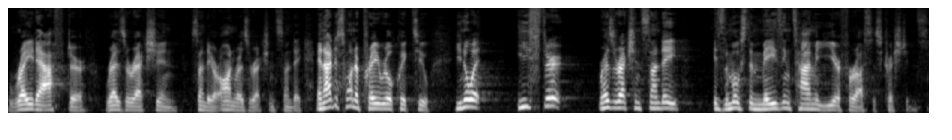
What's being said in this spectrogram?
right after Resurrection Sunday or on Resurrection Sunday. And I just want to pray real quick, too. You know what? Easter, Resurrection Sunday, is the most amazing time of year for us as Christians.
